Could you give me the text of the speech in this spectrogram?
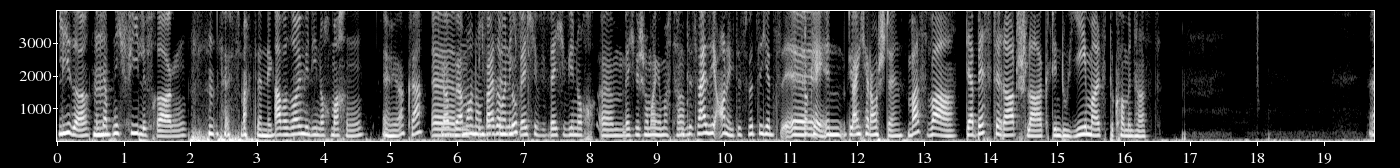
Lisa, ich Hm? habe nicht viele Fragen, das macht ja nichts. aber sollen wir die noch machen? Ja, klar. Ich glaube, wir haben auch noch ein Ähm, ich weiß aber nicht, Luft. welche, welche wir noch, ähm, welche wir schon mal gemacht haben. Das weiß ich auch nicht. Das wird sich jetzt äh, Okay. in, gleich herausstellen. Was war der beste Ratschlag, den du jemals bekommen hast? Ähm,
